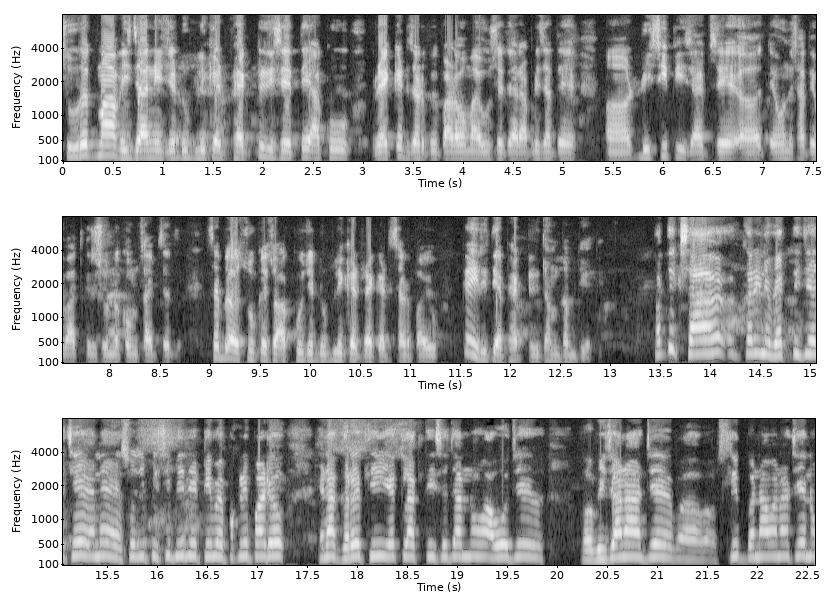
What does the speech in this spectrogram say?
સુરતમાં વિઝાની જે ડુપ્લિકેટ ફેક્ટરી છે તે આખું રેકેટ ઝડપી પાડવામાં આવ્યું છે. ત્યારે આપણી સાથે ડીસીપી સાહેબ છે તેઓની સાથે વાત કરીશું. નકમ સાહેબ સાહેબ શું કહેશો? આખું જે ડુપ્લિકેટ રેકેટ ઝડપાયું, કઈ રીતે ફેક્ટરી ધમધમતી હતી? પ્રતિક શાહ કરીને વ્યક્તિ જે છે, એને એસઓજી, પીસીબીની ટીમે પકડી પાડ્યો. એના ઘરેથી એક લાખ ત્રીસ હજારનો આવો જે વિઝાના જે સ્લીપ બનાવવાના છે, એનો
